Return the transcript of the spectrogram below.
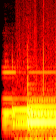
you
